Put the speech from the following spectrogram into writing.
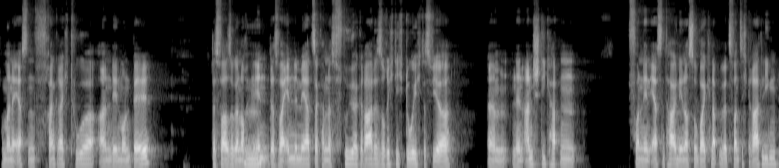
von meiner ersten Frankreich-Tour an den Mont Bell. Das war sogar noch, mhm. Ende, das war Ende März, da kam das früher gerade so richtig durch, dass wir ähm, einen Anstieg hatten von den ersten Tagen, die noch so bei knapp über 20 Grad liegen,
